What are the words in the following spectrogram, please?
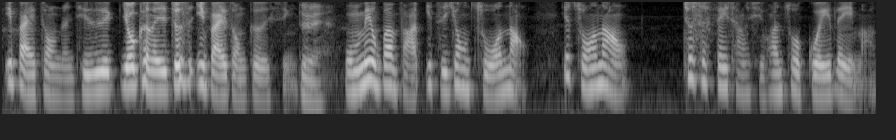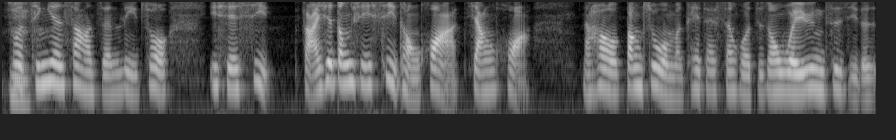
一百种人其实有可能也就是一百种个性。对，我们没有办法一直用左脑，因为左脑就是非常喜欢做归类嘛，做经验上的整理，做一些系把一些东西系统化、僵化，然后帮助我们可以在生活之中维运自己的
